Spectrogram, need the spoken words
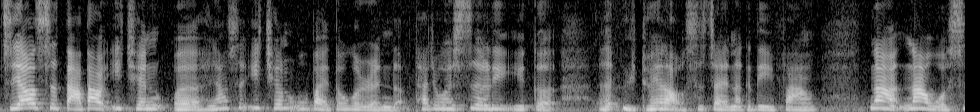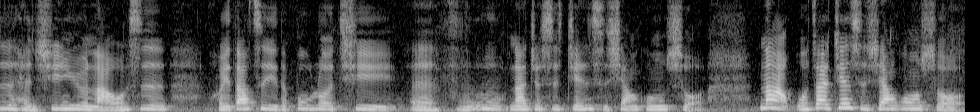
只要是达到一千，呃，好像是一千五百多个人的，他就会设立一个呃语推老师在那个地方。那那我是很幸运啦，我是回到自己的部落去呃服务，那就是坚石乡公所。那我在坚石乡公所。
